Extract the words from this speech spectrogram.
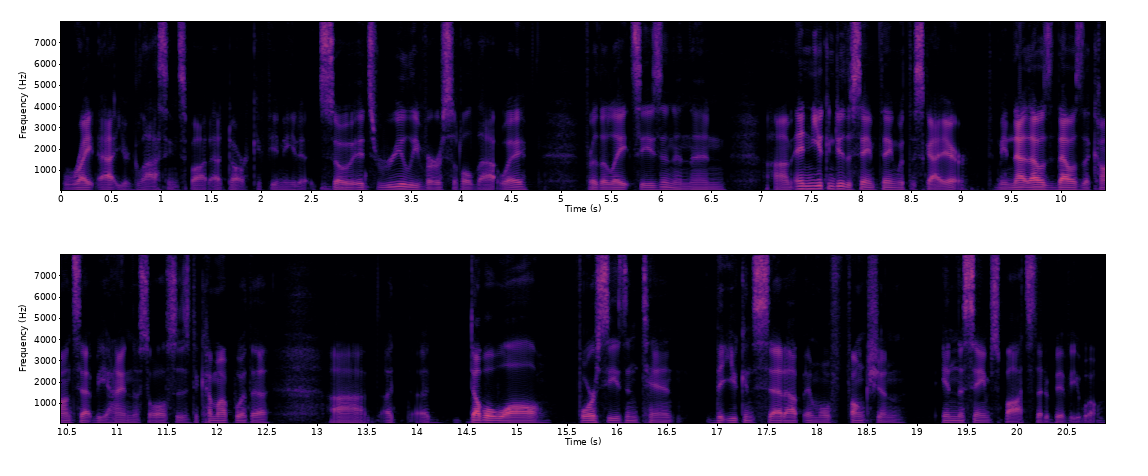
right at your glassing spot at dark if you need it. So it's really versatile that way for the late season, and then um, and you can do the same thing with the Sky Air. I mean that that was that was the concept behind the Solus is to come up with a uh, a, a double wall four season tent that you can set up and will function in the same spots that a bivy will,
